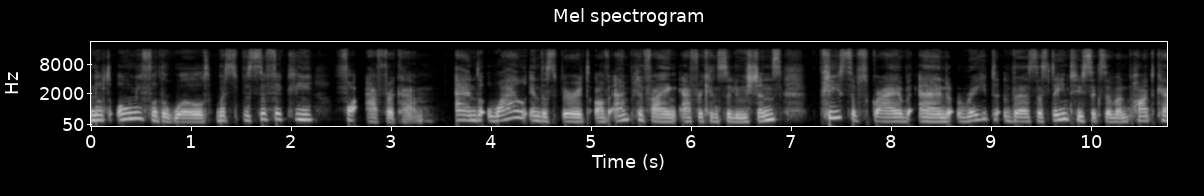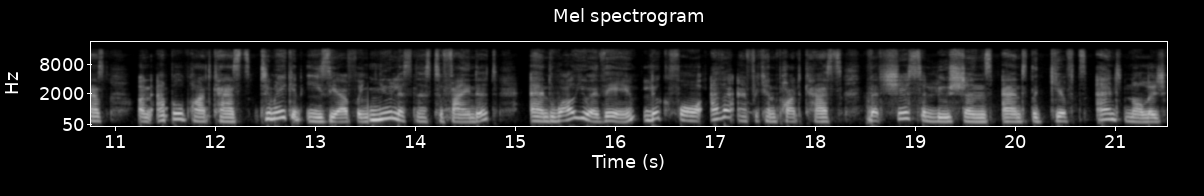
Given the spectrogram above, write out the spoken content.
not only for the world, but specifically for Africa. And while in the spirit of amplifying African solutions, please subscribe and rate the Sustain 267 podcast on Apple Podcasts to make it easier for new listeners to find it. And while you are there, look for other African podcasts that share solutions and the gifts and knowledge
